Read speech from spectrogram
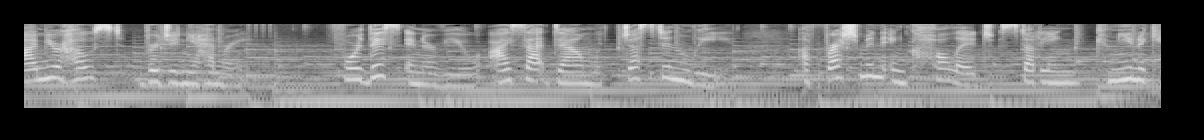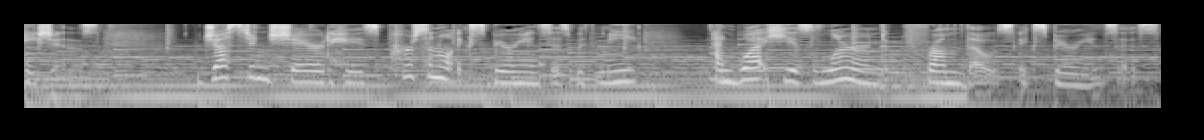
I'm your host, Virginia Henry. For this interview, I sat down with Justin Lee, a freshman in college studying communications. Justin shared his personal experiences with me and what he has learned from those experiences.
